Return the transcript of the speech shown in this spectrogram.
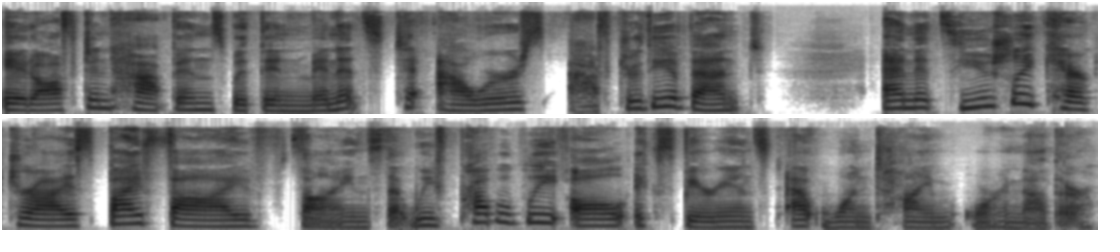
It often happens within minutes to hours after the event, and it's usually characterized by five signs that we've probably all experienced at one time or another.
